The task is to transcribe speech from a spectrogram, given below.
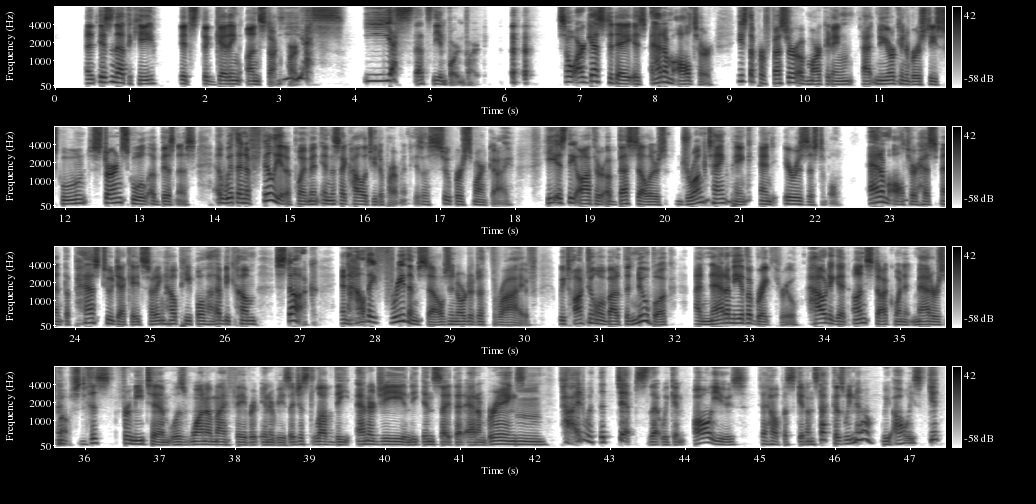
And isn't that the key? It's the getting unstuck part. Yes, yes, that's the important part. So, our guest today is Adam Alter. He's the professor of marketing at New York University's School, Stern School of Business with an affiliate appointment in the psychology department. He's a super smart guy. He is the author of bestsellers Drunk Tank Pink and Irresistible. Adam Alter has spent the past two decades studying how people have become stuck and how they free themselves in order to thrive. We talked to him about the new book, Anatomy of a Breakthrough How to Get Unstuck When It Matters And Most. This, for me, Tim, was one of my favorite interviews. I just love the energy and the insight that Adam brings. Mm, tied with the tips that we can all use to help us get unstuck because we know we always get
